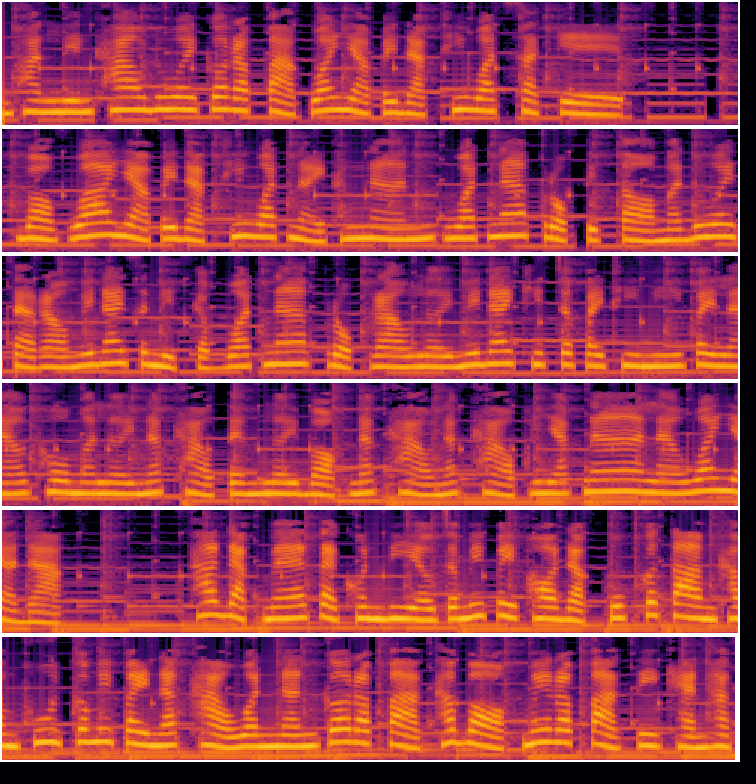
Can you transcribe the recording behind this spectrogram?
3,000 เลี้ยงข้าวด้วยก็รับปากว่าอย่าไปดักที่วัดสะเกด บอกว่าอย่าไปดักที่วัดไหนทั้งนั้น วัดหน้าปรกติดต่อมาด้วย แต่เราไม่ได้สนิทกับวัดหน้าปรกเราเลยไม่ได้คิดจะไปทีนี้ไปแล้วโทรมาเลยนักข่าวเต็มเลยบอกนักข่าวนักข่าวพยักหน้าแล้วว่าอย่าดัก ถ้าดักแม้แต่คนเดียวจะไม่ไปพอดักปุ๊บก็ตามคำพูดก็ไม่ไปนักข่าววันนั้นก็รับปากถ้าบอกไม่รับปากตีแขนหัก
